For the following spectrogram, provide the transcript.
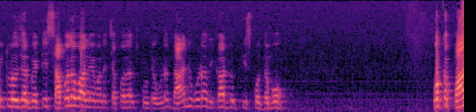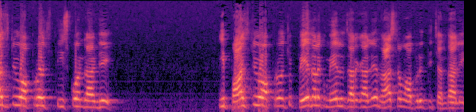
ఎంక్లోజర్ పెట్టి సభలో వాళ్ళు ఏమైనా చెప్పదలుచుకుంటే కూడా దాన్ని కూడా రికార్డు తీసుకొద్దాము. ఒక పాజిటివ్ అప్రోచ్ తీసుకొని రండి. ఈ పాజిటివ్ అప్రోచ్ పేదలకు మేలు జరగాలి రాష్ట్రం అభివృద్ధి చెందాలి.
